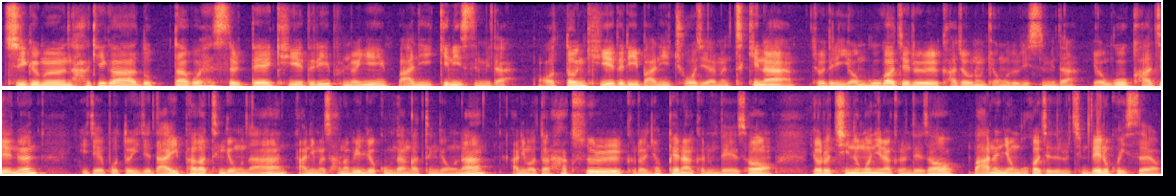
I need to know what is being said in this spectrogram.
지금은 학위가 높다고 했을 때 기회들이 분명히 많이 있긴 있습니다. 어떤 기회들이 많이 주어지냐면 특히나 저희들이 연구과제를 가져오는 경우도 있습니다. 연구과제는 이제 보통 이제 나이파 같은 경우나 아니면 산업인력공단 같은 경우나 아니면 어떤 학술 그런 협회나 그런 데에서 여러 진흥원이나 그런 데서 많은 연구과제들을 지금 내놓고 있어요.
